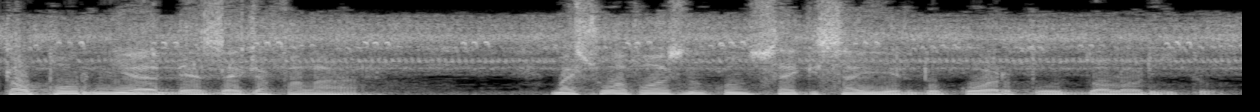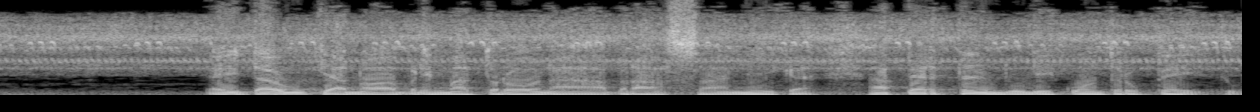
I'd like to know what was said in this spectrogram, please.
Calpurnia deseja falar, mas sua voz não consegue sair do corpo dolorido. Então que a nobre matrona abraça a amiga, apertando-lhe contra o peito,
